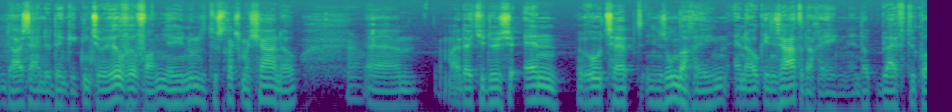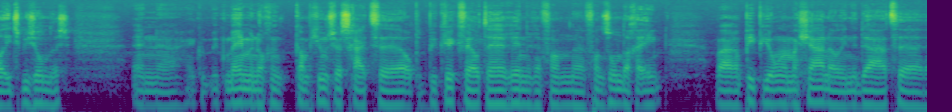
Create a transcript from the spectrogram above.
daar zijn er denk ik niet zo heel veel van. Je noemde toen straks Marciano. Ja. Maar dat je dus en roots hebt in zondag 1 en ook in zaterdag 1. En dat blijft natuurlijk wel iets bijzonders. En eh, ik, ik meen me nog een kampioenswedstrijd eh, op het Bukwikveld te herinneren van, eh, van zondag 1. Waar een piepjonge Marciano inderdaad eh, ehm,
